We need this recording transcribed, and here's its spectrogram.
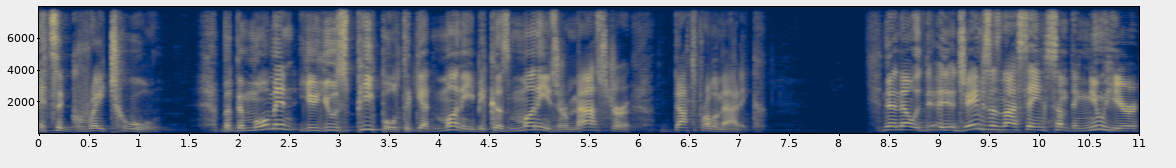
it's a great tool. But the moment you use people to get money because money is your master, that's problematic. Now, now, James is not saying something new here.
